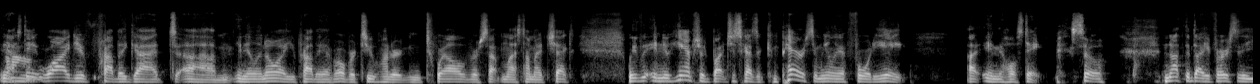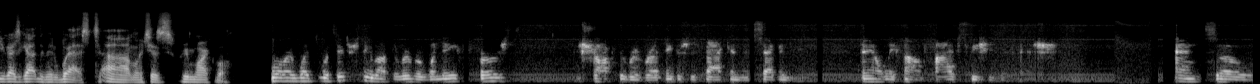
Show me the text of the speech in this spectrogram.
Yeah, Um, statewide, you've probably got um, in Illinois, you probably have over 212 or something. Last time I checked, we've in New Hampshire, but just as a comparison, we only have 48 uh, in the whole state. So, not the diversity that you guys got in the Midwest, um, which is remarkable. Well, and what's what's interesting about the river when they first shocked the river, I think this was back in the 70s. They only found five species of fish, and so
